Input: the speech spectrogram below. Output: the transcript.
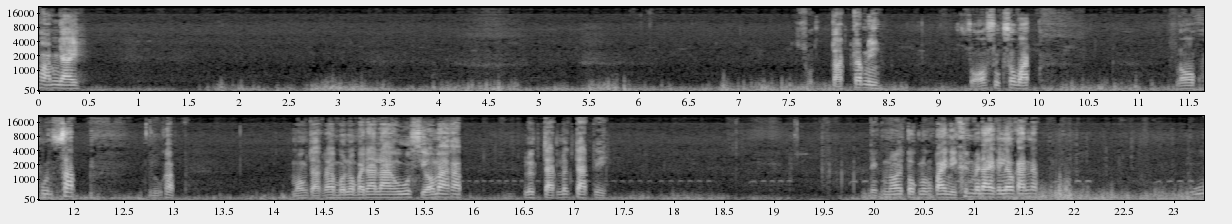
ความใหญ่สุดจัดครับนี่สอสุขสวัสดิ์นอคูณทรัพย์ดูครับ มองจากด้านบนลงไปด้านล่างอู้เสียวมากครับ ลึกจัด ลึกจัดดิ เด็กน้อยตกลงไปนี่ขึ้นไม่ได้กันแล้วกันครับอู้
